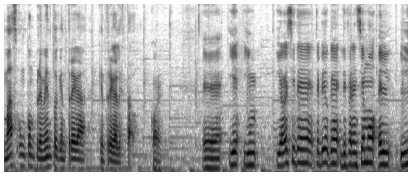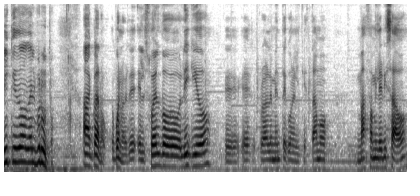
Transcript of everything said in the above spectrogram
más un complemento que entrega, que entrega el Estado. Correcto. Eh, y, y- y a ver si te, te pido que diferenciemos el líquido del bruto. Ah, claro. Bueno, el, el sueldo líquido, que es probablemente con el que estamos más familiarizados,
